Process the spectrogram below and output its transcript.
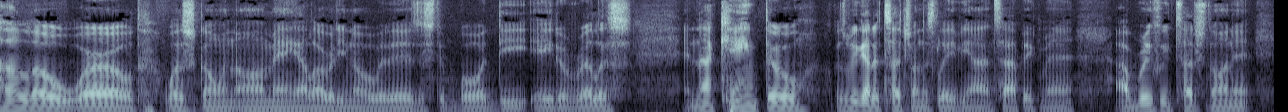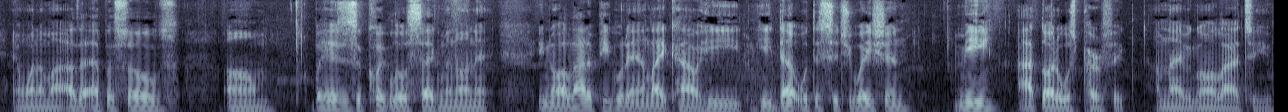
Hello world, what's going on, man? Y'all already know who it is. It's the boy D Ada Realist, and I came through because we got to touch on this Le'Veon topic, man. I briefly touched on it in one of my other episodes, um, but here's just a quick little segment on it. You know, a lot of people didn't like how he he dealt with the situation. Me, I thought it was perfect. I'm not even gonna lie to you.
